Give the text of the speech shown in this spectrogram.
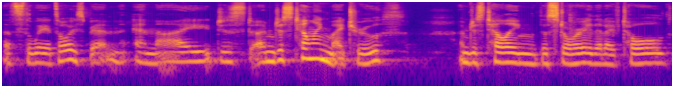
that's the way it's always been. And I just, I'm just telling my truth. I'm just telling the story that I've told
